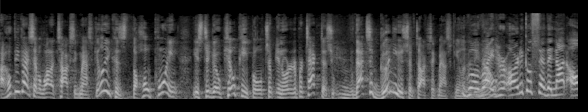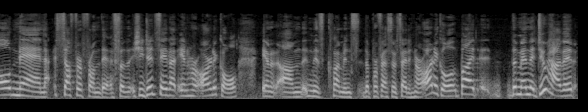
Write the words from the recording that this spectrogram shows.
I hope you guys have a lot of toxic masculinity because the whole point is to go kill people to, in order to protect us. That's a good use of toxic masculinity. Well, right. Her article said that not all men suffer from this. So she did say that in her article, and um, Ms. Clemens, the professor, said in her article, but the men that do have it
